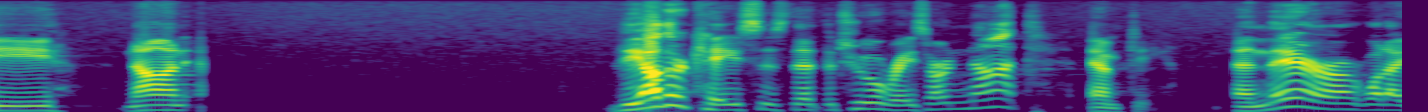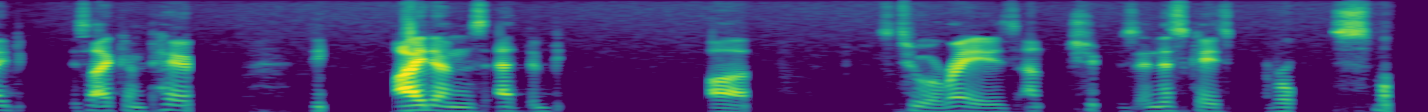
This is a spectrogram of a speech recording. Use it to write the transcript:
the non. The other case is that the two arrays are not empty, and there, what I do is I compare the items at the of these two arrays, and I choose, in this case, whichever one is smaller.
